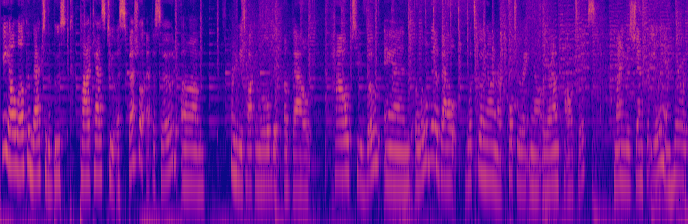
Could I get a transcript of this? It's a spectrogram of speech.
Hey, y'all, welcome back to the Boost podcast to a special episode. Um, we're going to be talking a little bit about how to vote and a little bit about what's going on in our culture right now around politics. My name is Jennifer Ely. I'm here with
